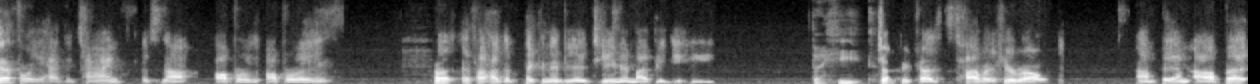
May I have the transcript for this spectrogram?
definitely have the time. It's not oper- operating. But if I had to pick an NBA team, it might be the Heat, The Heat. just because Tyler Herro, um, Bam uh, Ba-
